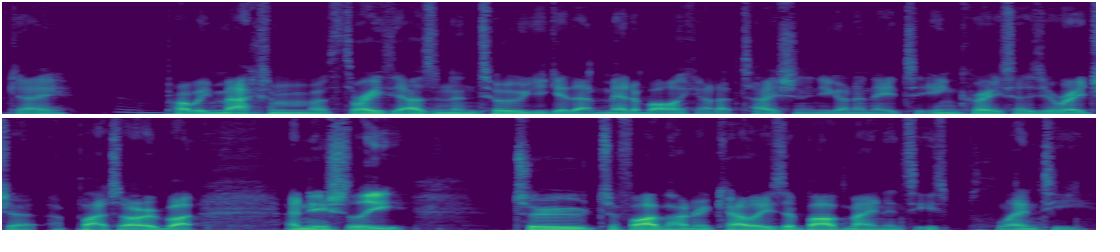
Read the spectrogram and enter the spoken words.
Okay, probably maximum of 3,000 until you get that metabolic adaptation, and you're going to need to increase as you reach a, a plateau. But initially, two to 500 calories above maintenance is plenty.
